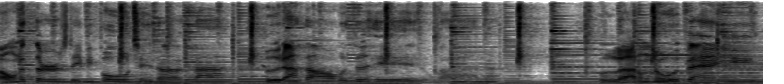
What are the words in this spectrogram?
on a Thursday before 10 o'clock. But I thought, what the hell, why not? Well, I don't know about you,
